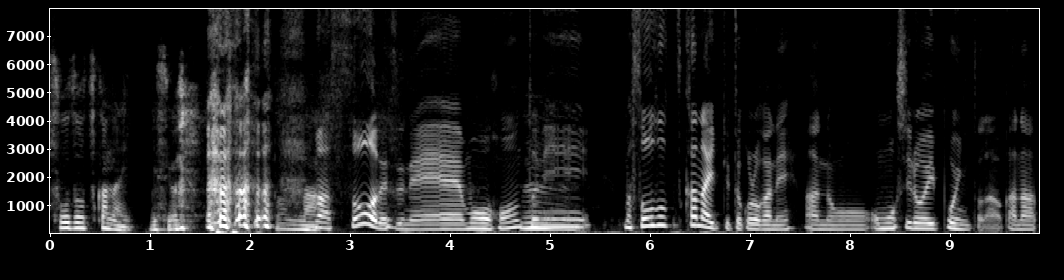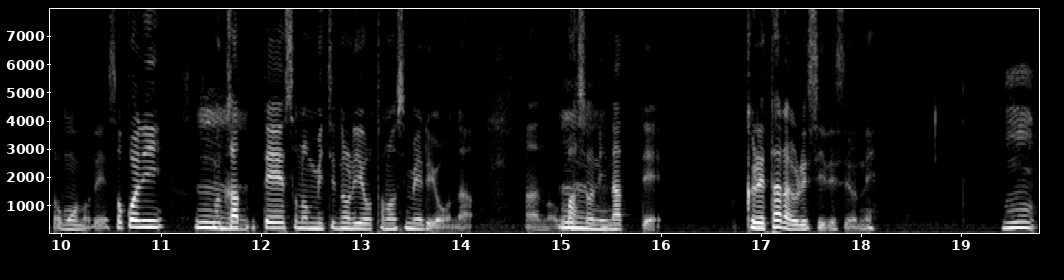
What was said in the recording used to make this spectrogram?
想像つかないですよね。まあそうですね。もう本当に、まあ、想像つかないっていうところがね、あの面白いポイントなのかなと思うのでそこに向かってその道のりを楽しめるような、あの場所になってくれたら嬉しいですよね。ね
